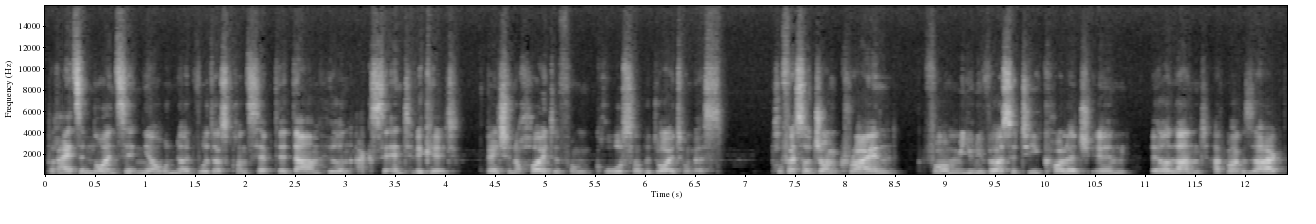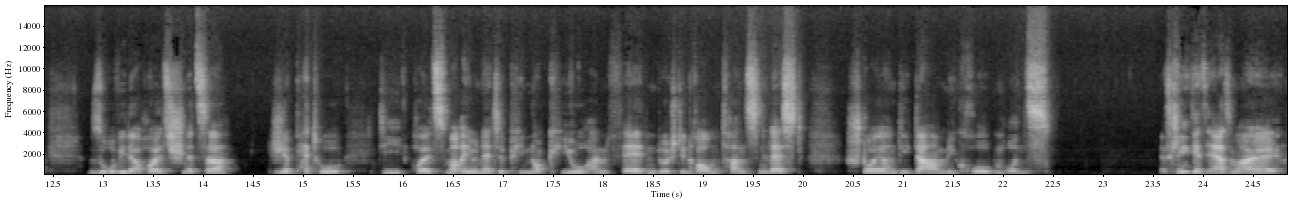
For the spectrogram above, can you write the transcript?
Bereits im 19. Jahrhundert wurde das Konzept der Darm-Hirn-Achse entwickelt, welche noch heute von großer Bedeutung ist. Professor John Crine vom University College in Irland hat mal gesagt, so wie der Holzschnitzer Geppetto die Holzmarionette Pinocchio an Fäden durch den Raum tanzen lässt, steuern die Darmmikroben uns. Es klingt jetzt erstmal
